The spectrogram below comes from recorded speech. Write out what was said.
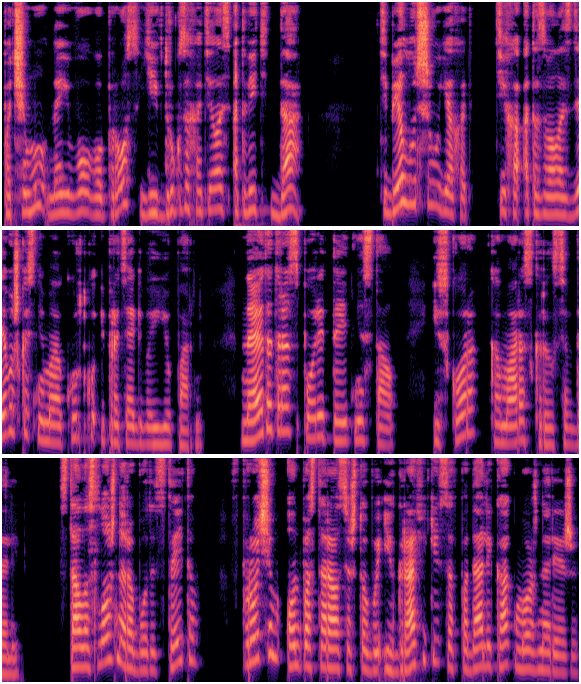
Почему на его вопрос ей вдруг захотелось ответить «да»? «Тебе лучше уехать», – тихо отозвалась девушка, снимая куртку и протягивая ее парню. На этот раз спорить Тейт не стал, и скоро Камара скрылся вдали. Стало сложно работать с Тейтом. Впрочем, он постарался, чтобы их графики совпадали как можно реже.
